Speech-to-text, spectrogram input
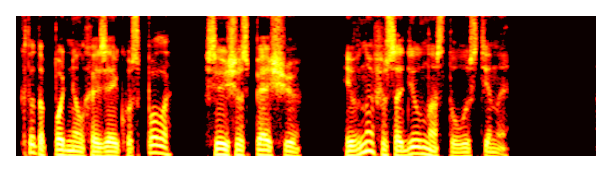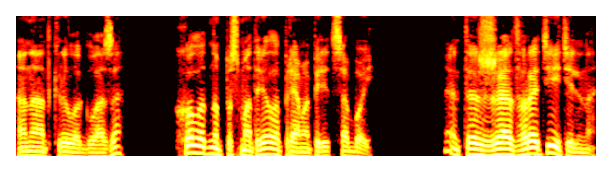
Кто-то поднял хозяйку с пола, все еще спящую, и вновь усадил на стул у стены. Она открыла глаза, холодно посмотрела прямо перед собой. «Это же отвратительно!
